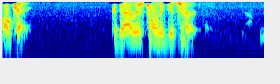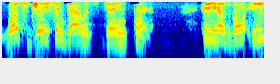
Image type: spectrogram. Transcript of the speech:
Okay. Kadarius Toney gets hurt. What's Jason Garrett's game plan? He has gone. He's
